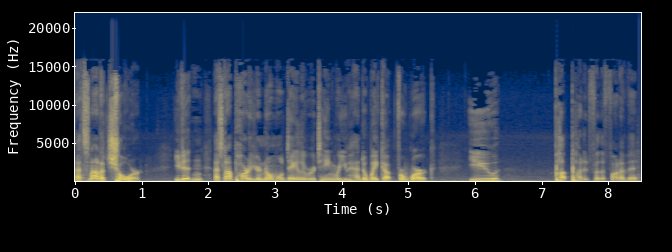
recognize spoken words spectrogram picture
That's not a chore. You didn't, that's not part of your normal daily routine where you had to wake up for work. You putt putted for the fun of it.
